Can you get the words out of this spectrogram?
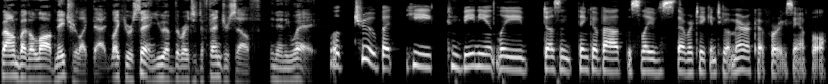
bound by the law of nature like that. Like you were saying, you have the right to defend yourself in any way. Well, true, but he conveniently doesn't think about the slaves that were taken to America, for example.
